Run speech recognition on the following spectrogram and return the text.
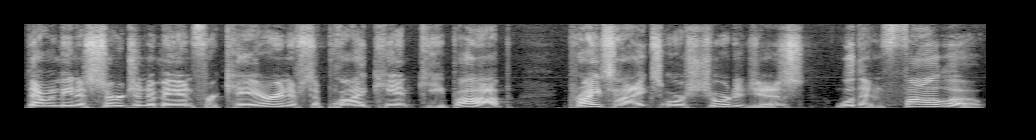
That would mean a surge in demand for care, and if supply can't keep up, price hikes or shortages will then follow,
